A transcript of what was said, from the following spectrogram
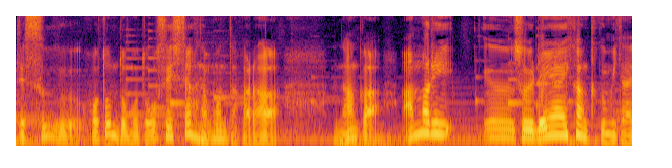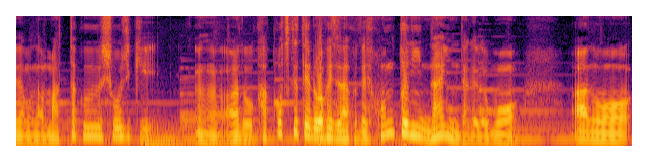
てすぐほとんども同棲したようなもんだから、なんか、あんまりうん、そういう恋愛感覚みたいなものは全く正直、うん、あの、格好つけてるわけじゃなくて、本当にないんだけども、あの、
